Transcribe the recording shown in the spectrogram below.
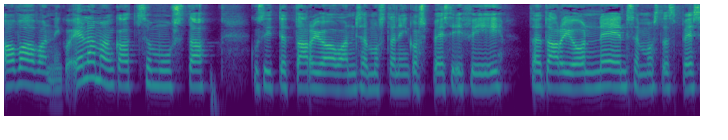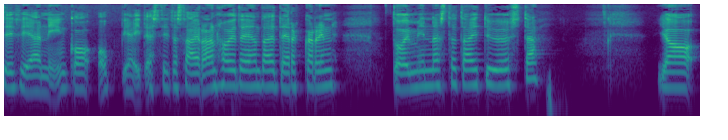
avaavan niin elämänkatsomusta, kun sitten tarjoavan semmoista niin spesifiä tai tarjoanneen semmoista spesifiä niin oppia itse siitä sairaanhoitajan tai terkkarin toiminnasta tai työstä. Ja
